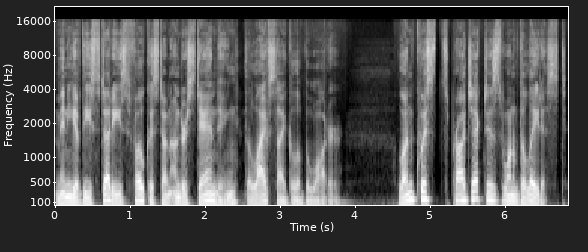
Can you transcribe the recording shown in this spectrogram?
Many of these studies focused on understanding the life cycle of the water. Lundquist's project is one of the latest.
